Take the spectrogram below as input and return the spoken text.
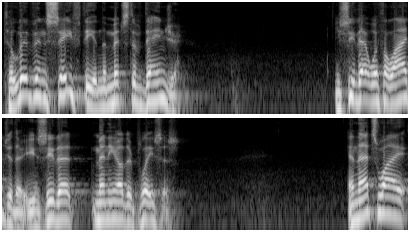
To live in safety in the midst of danger. You see that with Elijah there. You see that many other places. And that's why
